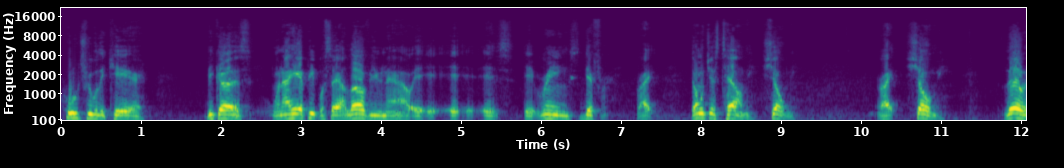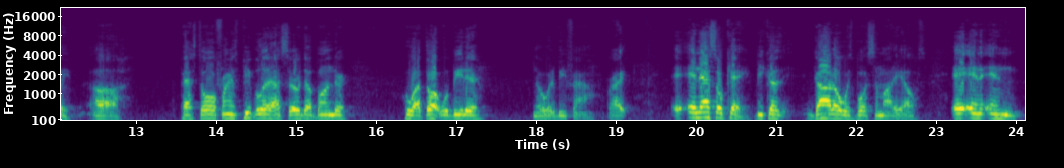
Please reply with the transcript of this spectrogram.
who truly care, because when I hear people say "I love you" now, it it, it, it rings different, right? Don't just tell me, show me, right? Show me. Literally, uh, pastoral friends, people that I served up under, who I thought would be there nowhere to be found, right? And that's okay because God always brought somebody else. And, and and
